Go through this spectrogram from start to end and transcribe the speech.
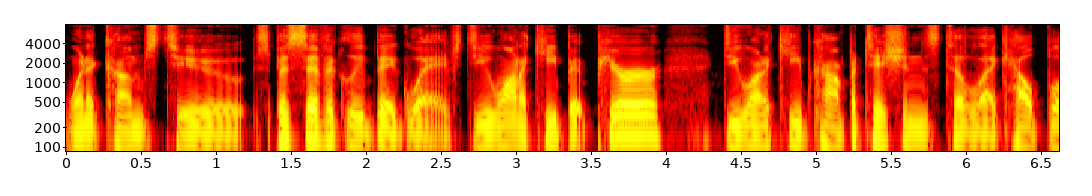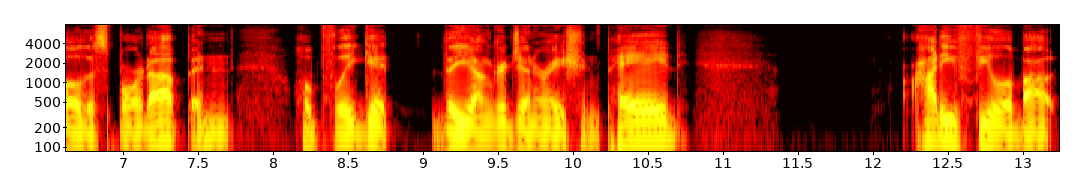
when it comes to specifically big waves? Do you want to keep it pure? Do you want to keep competitions to like help blow the sport up and hopefully get the younger generation paid? How do you feel about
